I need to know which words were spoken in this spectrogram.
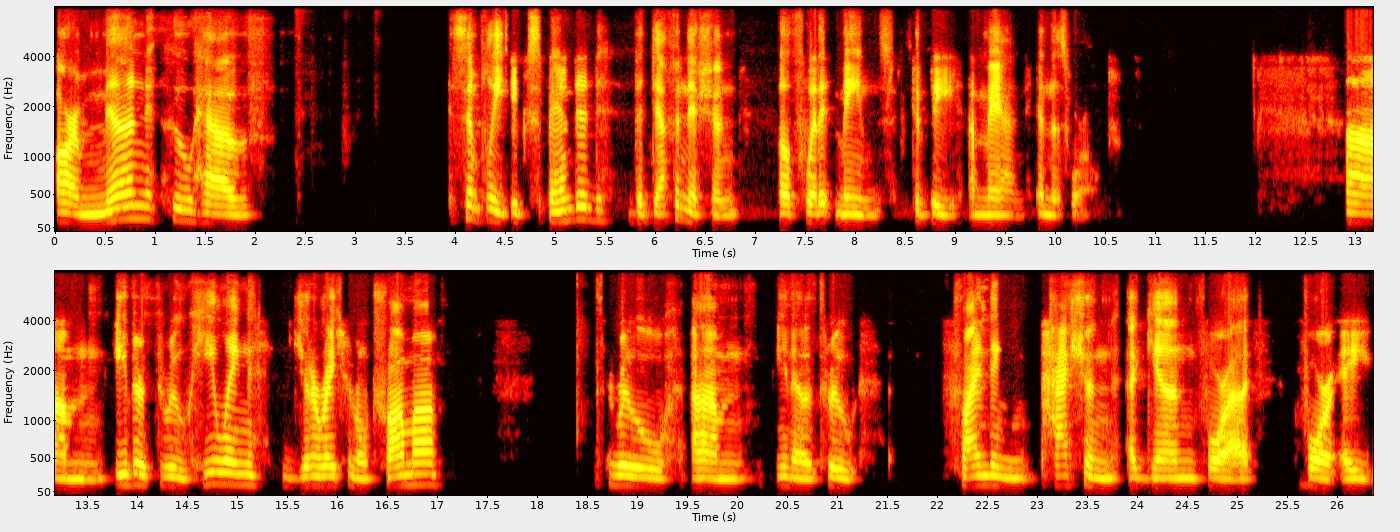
are men who have simply expanded the definition of what it means to be a man in this world. Um, either through healing generational trauma, through um, you know, through finding passion again for a for a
